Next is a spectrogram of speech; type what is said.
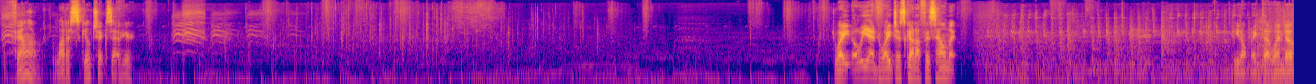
Failing a lot of skill checks out here. Dwight, oh yeah, Dwight just got off his helmet. You don't make that window.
